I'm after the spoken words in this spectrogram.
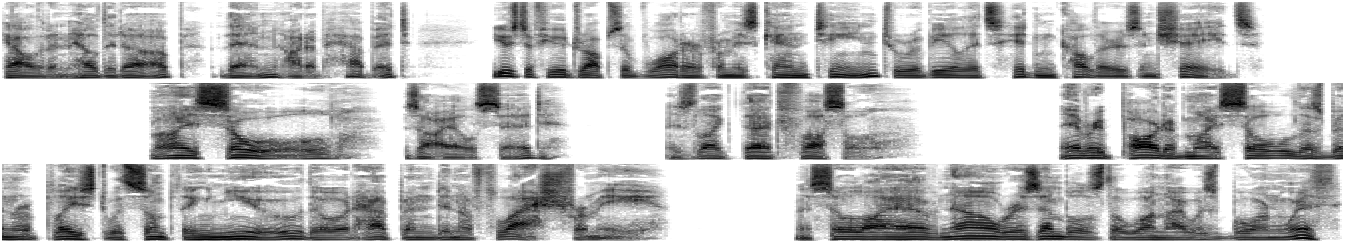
Kaladin held it up, then, out of habit, used a few drops of water from his canteen to reveal its hidden colors and shades. My soul, Zahel said, is like that fossil. Every part of my soul has been replaced with something new, though it happened in a flash for me. The soul I have now resembles the one I was born with,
